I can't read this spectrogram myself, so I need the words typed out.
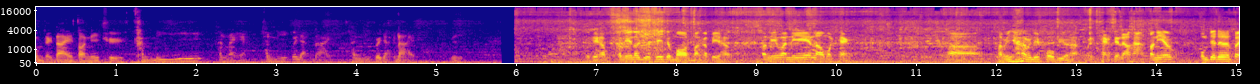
ผมอยากได้ตอนนี้คือคันนี้คันไหนอะคันนี้ก็อยากได้คันนี้ก็อยากได้นี่โอเคครับตอนนี้เราอยู่ที่เดอะมอลล์บางกะปิครับ ตอนนี้วันนี้เรามาแข่งทามิยามินิโฟวิวนะฮะแข่งเสร็จแล้วฮะ ตอนนี้ผมจะเดินไป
